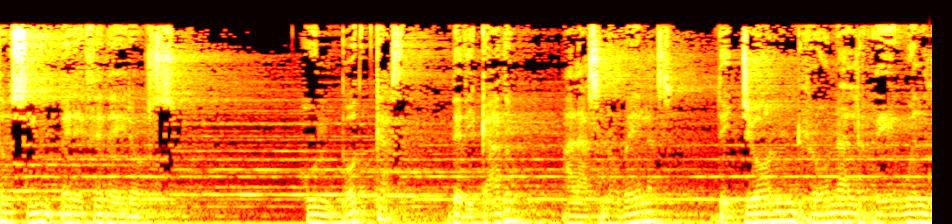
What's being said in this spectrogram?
Imperecederos. Un podcast dedicado a las novelas de John Ronald Reuel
